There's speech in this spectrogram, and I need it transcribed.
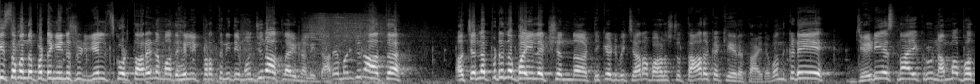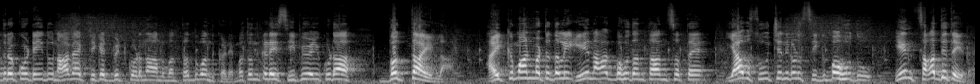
ಈ ಸಂಬಂಧಪಟ್ಟಂಗೆ ಇನ್ನಷ್ಟು ಡೀಟೇಲ್ಸ್ ಕೊಡ್ತಾರೆ ನಮ್ಮ ದೆಹಲಿ ಪ್ರತಿನಿಧಿ ಮಂಜುನಾಥ್ ಲೈವ್ ನಲ್ಲಿದ್ದಾರೆ. Manjunath Channapatna by election ticket ವಿಚಾರ ಬಹಳಷ್ಟು ತಾರಕಕ್ಕೆ ಏರುತ್ತಾ ಇದೆ. ಒಂದ್ ಕಡೆ ಜೆಡಿಎಸ್ ನಾಯಕರು ನಮ್ಮ ಭದ್ರಕೋಟೆ ಇದು, ನಾವ್ಯಾಕೆ ಟಿಕೆಟ್ ಬಿಟ್ಕೊಡೋಣ ಅನ್ನುವಂಥದ್ದು ಒಂದ್ ಕಡೆ. ಮತ್ತೊಂದ್ ಕಡೆ ಸಿಪಿಐ ಕೂಡ ಬಗ್ತಾ ಇಲ್ಲ. ಹೈಕಮಾಂಡ್ ಮಟ್ಟದಲ್ಲಿ ಏನಾಗಬಹುದಂತ ಅನ್ಸುತ್ತೆ? ಯಾವ ಸೂಚನೆಗಳು ಸಿಗಬಹುದು? ಏನ್ ಸಾಧ್ಯತೆ ಇದೆ?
